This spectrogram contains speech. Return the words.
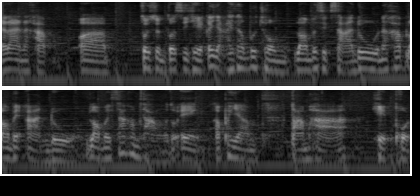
ก็ได้นะครับโดยส่วนตัว CK ก็อยากให้ท่านผู้ชม ลองไปศึกษาดูนะครับ ลองไปอ่านดู ลองไปสร้างคำถามของตัวเอง แล้วพยายามตามหาเหตุผล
